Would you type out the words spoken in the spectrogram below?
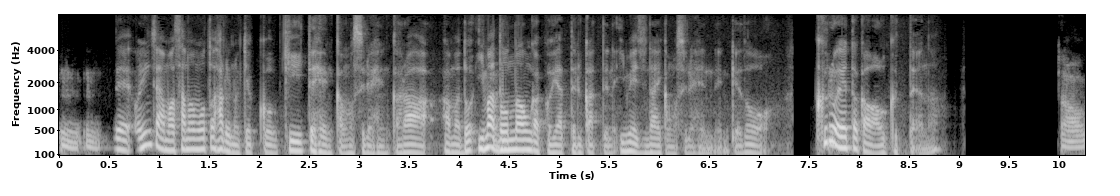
うんうん。で、お兄ちゃんは佐野元春の曲を聴いてへんかもしれへんから、あまあ、ど今どんな音楽をやってるかっていうのイメージないかもしれへんねんけど、クロエとかは送ったよな。あ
